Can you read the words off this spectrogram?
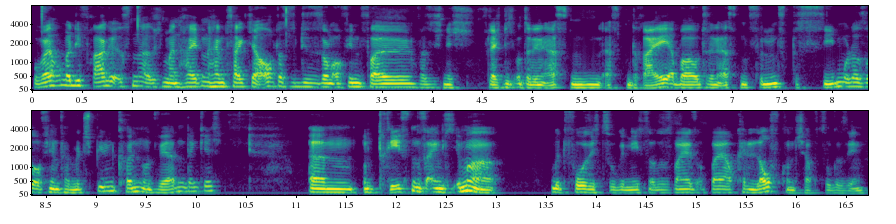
Wobei auch immer die Frage ist, ne, also ich meine, Heidenheim zeigt ja auch, dass sie diese Saison auf jeden Fall, weiß ich nicht, vielleicht nicht unter den ersten, ersten drei, aber unter den ersten fünf bis sieben oder so auf jeden Fall mitspielen können und werden, denke ich. Ähm, und Dresden ist eigentlich immer mit Vorsicht zu genießen. Also es war jetzt auch, war ja auch keine Laufkundschaft so gesehen.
